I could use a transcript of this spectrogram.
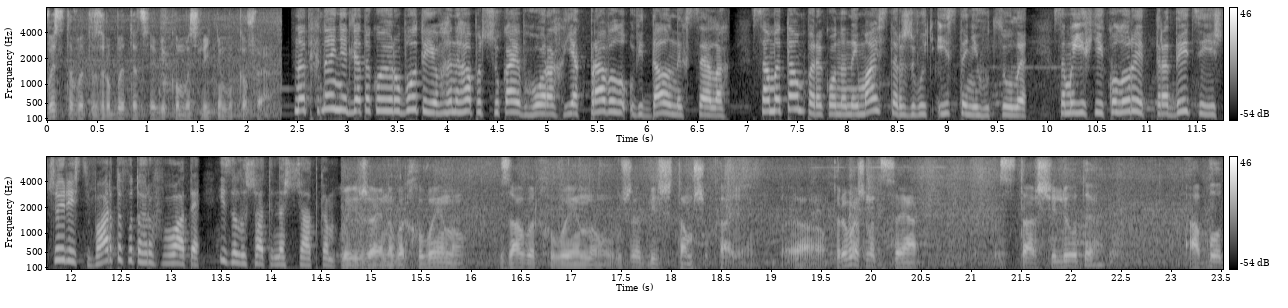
виставити, зробити це в якомусь літньому кафе. Натхнення для такої роботи Євген Гапич шукає в горах, як правило, у віддалених селах. Саме там, переконаний майстер, живуть істинні гуцули. Саме їхній колорит, традиції і щирість варто фотографувати і залишати нащадкам. Виїжджаю на верховину, за верховину, вже більше там шукаю. Е, Переважно це старші люди або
